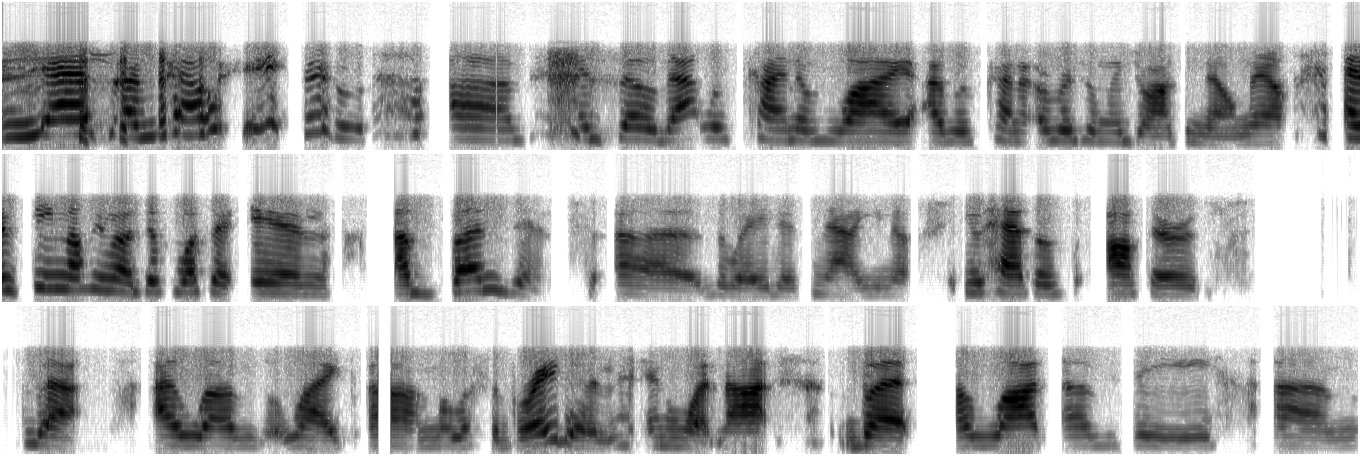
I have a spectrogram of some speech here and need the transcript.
yes, I'm telling you. Um, and so that was kind of why I was kind of originally drawn to male male, and female female just wasn't in abundance uh, the way it is now. You know, you had those authors that I loved, like um, Melissa Braden and whatnot, but a lot of the um,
